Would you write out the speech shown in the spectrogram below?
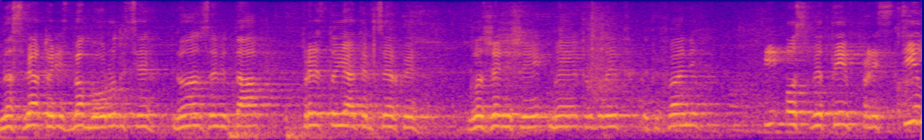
на свято Різдва Богородиці до нас завітав предстоятель церкви, блаженніший митрополит Епіфаній, і освятив престіл,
